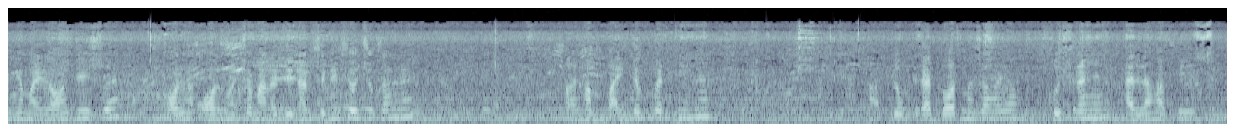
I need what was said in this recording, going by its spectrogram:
ये हमारी लास्ट डिश है, और ऑलमोस्ट हमारा डिनर फिनिश हो चुका है, और हम वाइंड अप करते हैं। आप लोगों के साथ बहुत मज़ा आया, खुश रहें, अल्लाह हाफिज़।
